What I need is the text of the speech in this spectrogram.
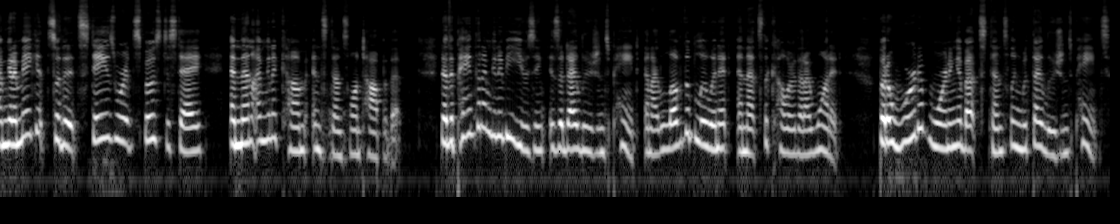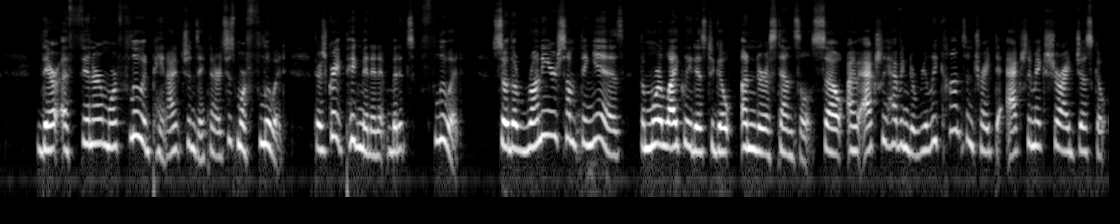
I'm going to make it so that it stays where it's supposed to stay, and then I'm going to come and stencil on top of it. Now the paint that I'm going to be using is a Dylusions paint, and I love the blue in it, and that's the color that I wanted. But a word of warning about stenciling with Dylusions paints. They're a thinner, more fluid paint. I shouldn't say thinner, it's just more fluid. There's great pigment in it, but it's fluid. So the runnier something is, the more likely it is to go under a stencil. So I'm actually having to really concentrate to actually make sure I just go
